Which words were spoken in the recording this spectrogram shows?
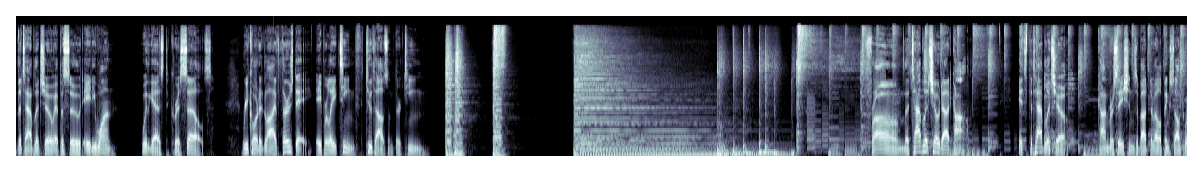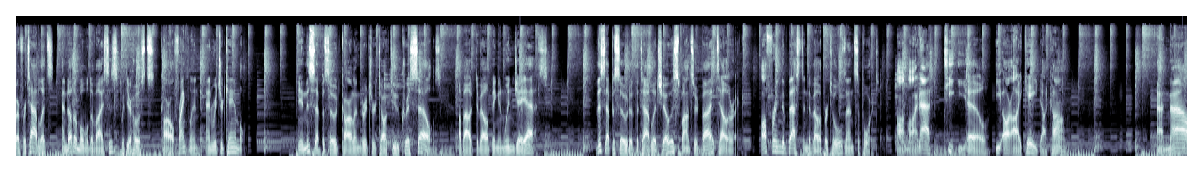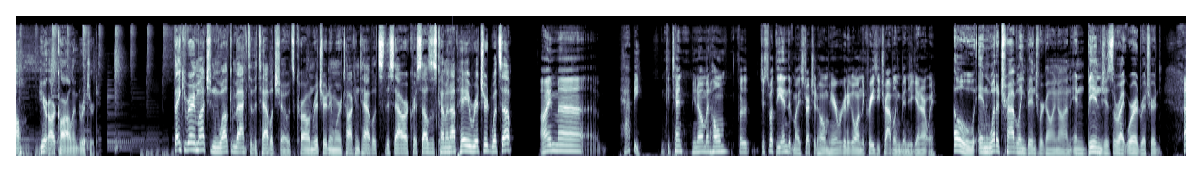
The Tablet Show, episode 81, with guest Chris Sells. Recorded live Thursday, April 18th, 2013. From thetabletshow.com. It's The Tablet Show. Conversations about developing software for tablets and other mobile devices with your hosts, Carl Franklin and Richard Campbell. In this episode, Carl and Richard talk to Chris Sells about developing in WinJS. This episode of The Tablet Show is sponsored by Telerik, offering the best in developer tools and support. Online at E T-E-L-E-R-I-K.com. And now, here are Carl and Richard. Thank you very much, and welcome back to the Tablet Show. It's Carl and Richard, and we're talking tablets this hour. Chris Sells is coming up. Hey, Richard, what's up? I'm uh, happy and content. You know, I'm at home for just about the end of my stretch at home here. We're going to go on the crazy traveling binge again, aren't we? Oh, and what a traveling binge we're going on. And binge is the right word, Richard.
